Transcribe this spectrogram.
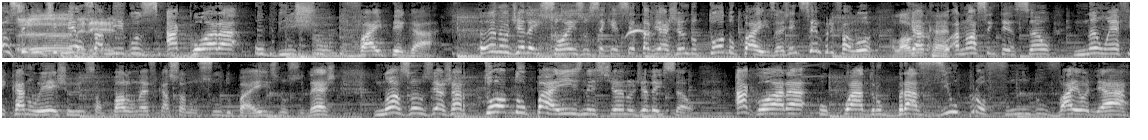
É o seguinte, Ah, meus beleza. amigos, agora o bicho vai pegar. Ano de eleições, o CQC tá viajando todo o país. A gente sempre falou Logo, que a, a nossa intenção não é ficar no eixo Rio-São Paulo, não é ficar só no sul do país, no sudeste. Nós vamos viajar todo o país neste ano de eleição. Agora, o quadro Brasil Profundo vai olhar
